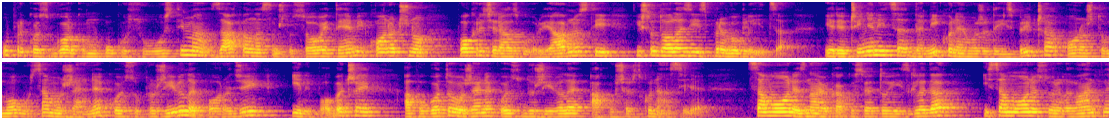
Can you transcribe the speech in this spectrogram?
uprkos gorkom ukusu u ustima, zahvalna sam što se o ovoj temi konačno pokreće razgovor u javnosti i što dolazi iz prvog lica, jer je činjenica da niko ne može da ispriča ono što mogu samo žene koje su proživele porođaj ili pobačaj, a pogotovo žene koje su doživele akušersko nasilje – Samo one znaju kako sve to izgleda i samo one su relevantne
